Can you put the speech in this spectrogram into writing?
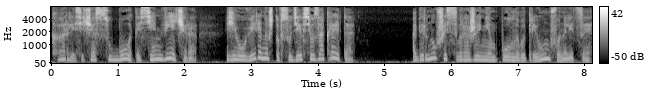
«Харли, сейчас суббота, семь вечера. Я уверена, что в суде все закрыто». Обернувшись с выражением полного триумфа на лице,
